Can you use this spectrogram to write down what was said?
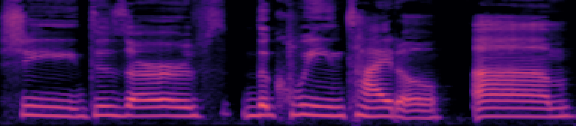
she deserves the queen title. Um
